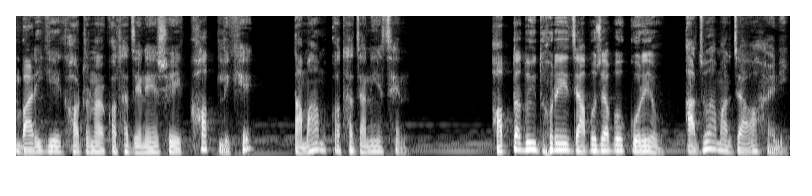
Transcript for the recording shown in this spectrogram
বাড়ি গিয়ে ঘটনার কথা জেনে এসে খত লিখে তামাম কথা জানিয়েছেন। হপ্তা দুই ধরে যাব যাব করেও আজও আমার যাওয়া হয়নি।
